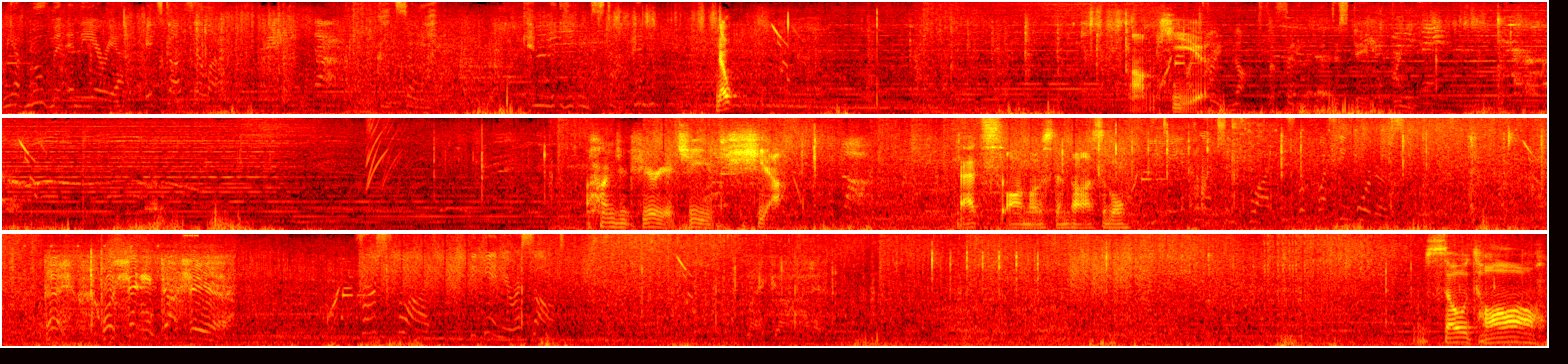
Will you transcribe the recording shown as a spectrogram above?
We have movement in the area. It's Godzilla. Godzilla. Can we even stop him? Nope. I'm here. Afraid not the fame that this day will bring me. A hundred fury achieved. Yeah. That's almost impossible. Data collection squad is requesting orders. Hey, we're sitting ducks here. First squad, begin your assault. My God. I'm so tall.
